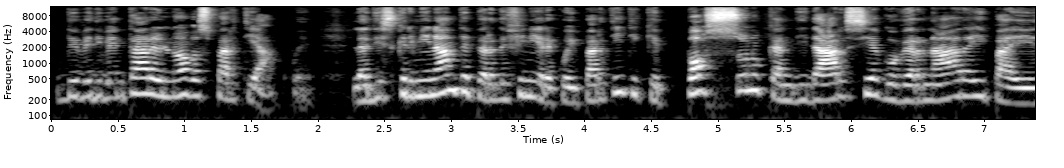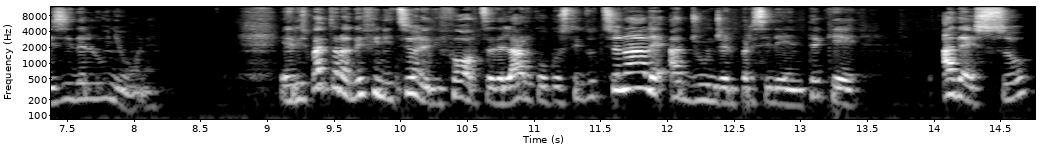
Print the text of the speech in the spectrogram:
deve diventare il nuovo spartiacque, la discriminante per definire quei partiti che possono candidarsi a governare i paesi dell'Unione. E rispetto alla definizione di forze dell'arco costituzionale aggiunge il Presidente che adesso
